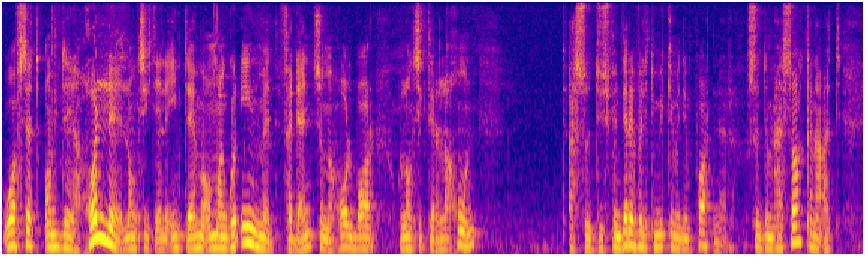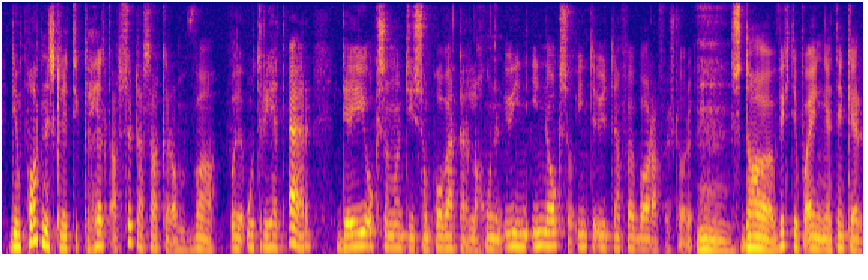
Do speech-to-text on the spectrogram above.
Oavsett om det håller långsiktigt eller inte, men om man går in med för den som är hållbar och långsiktig relation, alltså du spenderar väldigt mycket med din partner. Så de här sakerna att din partner skulle tycka helt absurda saker om vad eh, otrohet är, det är ju också någonting som påverkar relationen in, inne också, inte utanför bara, förstår du? Mm. Så det har viktig poäng. Jag tänker,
